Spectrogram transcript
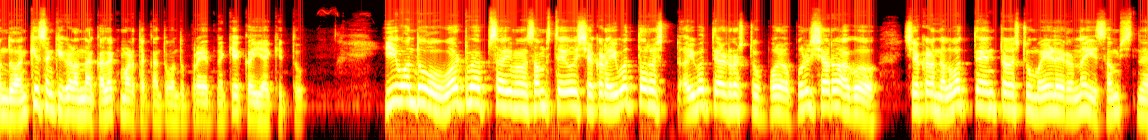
ಒಂದು ಅಂಕಿ ಸಂಖ್ಯೆಗಳನ್ನು ಕಲೆಕ್ಟ್ ಮಾಡ್ತಕ್ಕಂಥ ಒಂದು ಪ್ರಯತ್ನಕ್ಕೆ ಕೈ ಹಾಕಿತ್ತು. ಈ ಒಂದು ವರ್ಟ್ ವೆಬ್ ಸಂಸ್ಥೆಯು ಶೇಕಡ ಐವತ್ತರಷ್ಟು, ಐವತ್ತೆರಡರಷ್ಟು ಪುರುಷರು ಹಾಗೂ ಶೇಕಡ ನಲವತ್ತೆಂಟರಷ್ಟು ಮಹಿಳೆಯರನ್ನು ಈ ಸಂಸ್ಥೆ,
